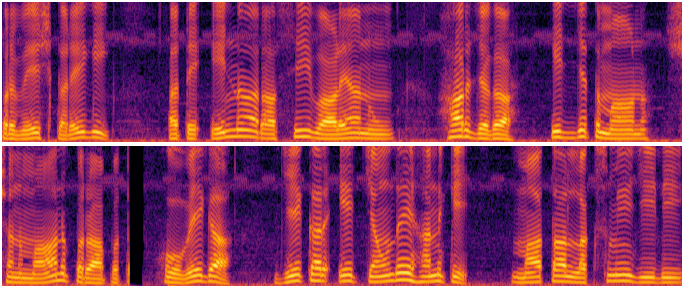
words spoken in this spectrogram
ਪ੍ਰਵੇਸ਼ ਕਰੇਗੀ ਅਤੇ ਇਹਨਾਂ ਰਾਸ਼ੀ ਵਾਲਿਆਂ ਨੂੰ ਹਰ ਜਗ੍ਹਾ ਇੱਜ਼ਤ ਮਾਨ ਸਨਮਾਨ ਪ੍ਰਾਪਤ ਹੋਵੇਗਾ। ਜੇਕਰ ਇਹ ਚਾਹੁੰਦੇ ਹਨ ਕਿ ਮਾਤਾ ਲక్ష్ਮੀ ਜੀ ਦੀ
